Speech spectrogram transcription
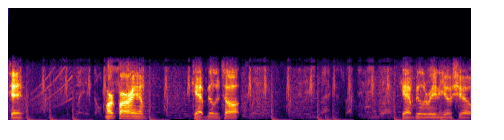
Okay? Mark Parham, Cap Builder Talk, Cap Builder Radio Show.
